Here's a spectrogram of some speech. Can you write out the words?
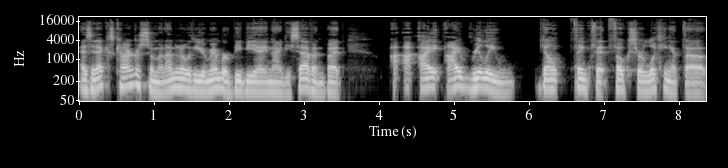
as an ex congresswoman, I don't know whether you remember BBA 97, but I, I, really don't think that folks are looking at the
